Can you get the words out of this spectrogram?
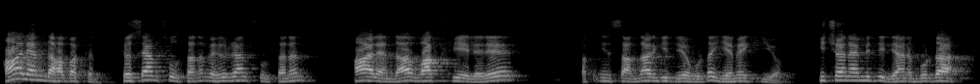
Halen daha bakın Kösem Sultan'ın ve Hürrem Sultan'ın halen daha vakfiyeleri bakın insanlar gidiyor burada yemek yiyor. Hiç önemli değil. Yani burada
